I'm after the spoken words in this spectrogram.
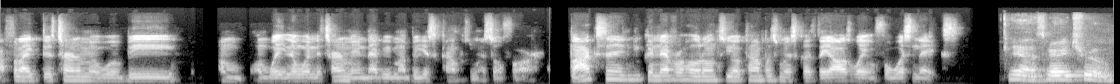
I feel like this tournament will be. I'm I'm waiting to win the tournament. That'd be my biggest accomplishment so far. Boxing, you can never hold on to your accomplishments because they always waiting for what's next. Yeah, that's very true.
